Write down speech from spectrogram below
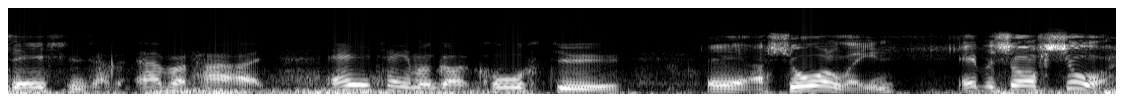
sessions I've ever had. Anytime I got close to uh, a shoreline, it was offshore.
